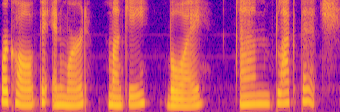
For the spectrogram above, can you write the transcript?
were called the N word, monkey, boy, and black bitch.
